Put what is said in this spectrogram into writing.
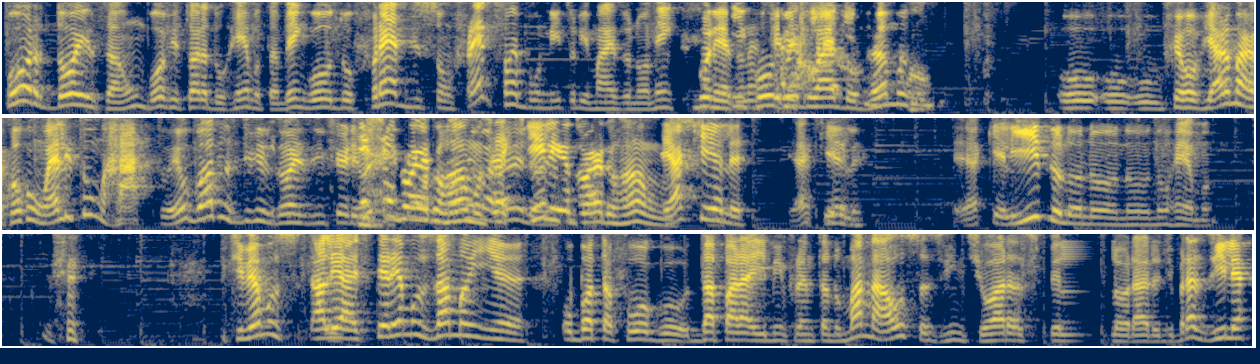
por 2 a 1 um, boa vitória do Remo também, gol do Fredson. Fredson é bonito demais o nome, hein? Bonito, e né? gol do Eduardo Ramos. O, o, o, Ferroviário marcou com o Wellington Rato. Eu gosto das divisões inferiores. Esse Eduardo Ramos, é aquele Eduardo Ramos? É aquele, é aquele. É aquele ídolo no, no, no Remo. Tivemos, aliás, teremos amanhã o Botafogo da Paraíba enfrentando Manaus, às 20 horas, pelo horário de Brasília.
